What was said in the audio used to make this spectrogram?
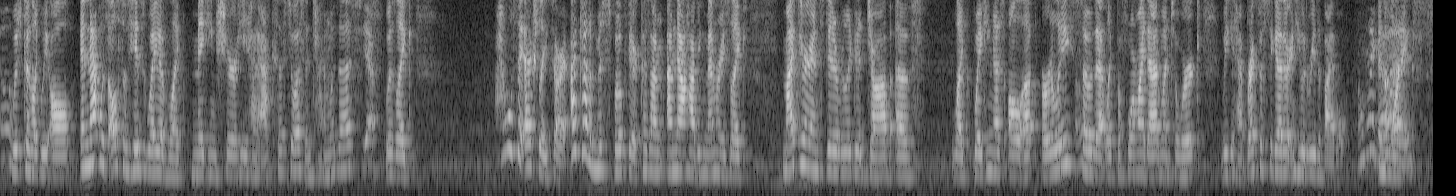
Oh. which because like we all and that was also his way of like making sure he had access to us and time with us. Yeah. was like I will say actually, sorry, I kind of misspoke there because I'm I'm now having memories. Like, my parents did a really good job of like waking us all up early Oh. so that like before my dad went to work, we could have breakfast together and he would read the Bible Oh my god. in the mornings.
